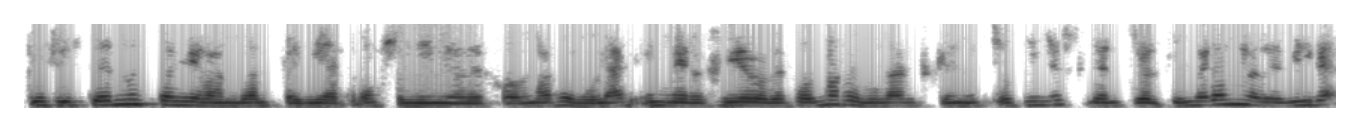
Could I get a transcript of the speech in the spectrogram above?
que si usted no está llevando al pediatra a su niño de forma regular, y me refiero de forma regular, es que nuestros niños dentro del primer año de vida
